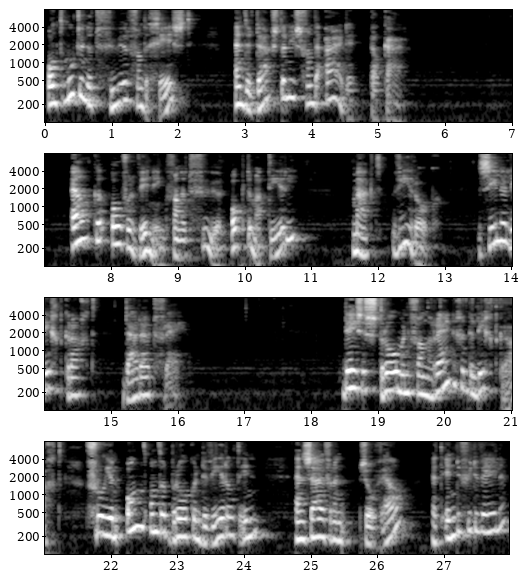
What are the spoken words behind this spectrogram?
ontmoeten het vuur van de geest en de duisternis van de aarde elkaar. Elke overwinning van het vuur op de materie maakt wierook, zielenlichtkracht daaruit vrij. Deze stromen van reinigende lichtkracht vloeien ononderbroken de wereld in en zuiveren zowel het individuele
